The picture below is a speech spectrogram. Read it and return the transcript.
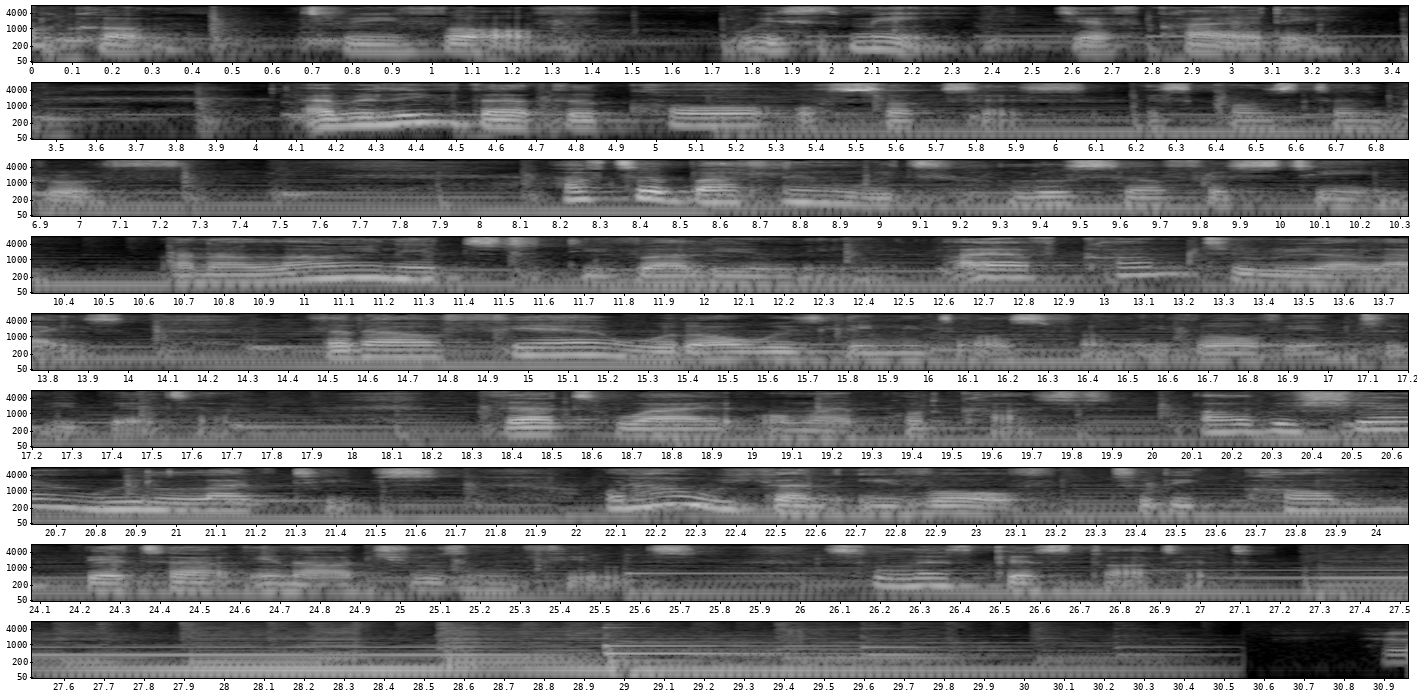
Welcome to Evolve with me, Jeff Kayode. I believe that the core of success is constant growth. After battling with low self esteem and allowing it to devalue me, I have come to realize that our fear would always limit us from evolving to be better. That's why on my podcast, I'll be sharing real life tips on how we can evolve to become better in our chosen fields. So let's get started.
